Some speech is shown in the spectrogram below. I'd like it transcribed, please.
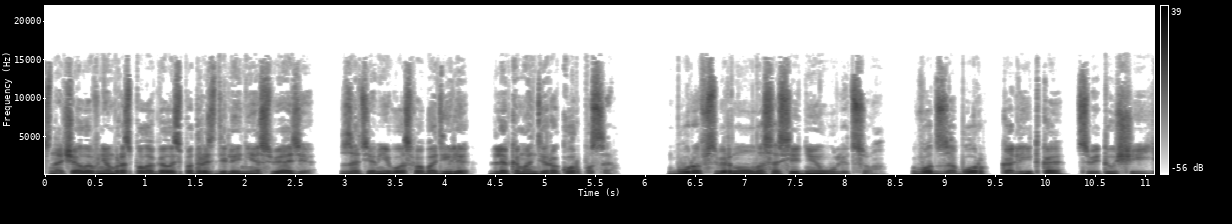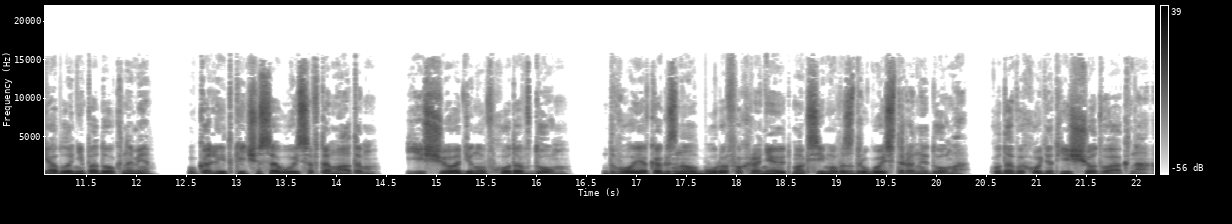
Сначала в нем располагалось подразделение связи, затем его освободили для командира корпуса. Буров свернул на соседнюю улицу. Вот забор, калитка, цветущие яблони под окнами. У калитки часовой с автоматом. Еще один у входа в дом. Двое, как знал Буров, охраняют Максимова с другой стороны дома, куда выходят еще два окна.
